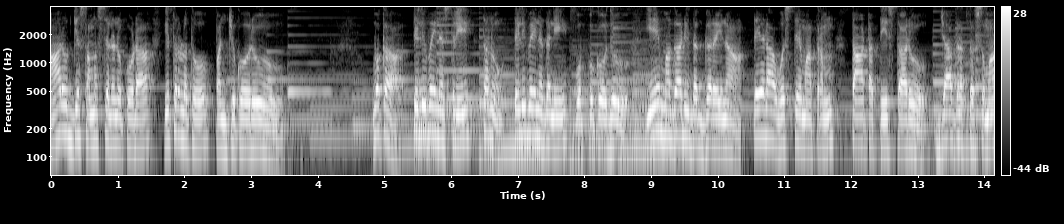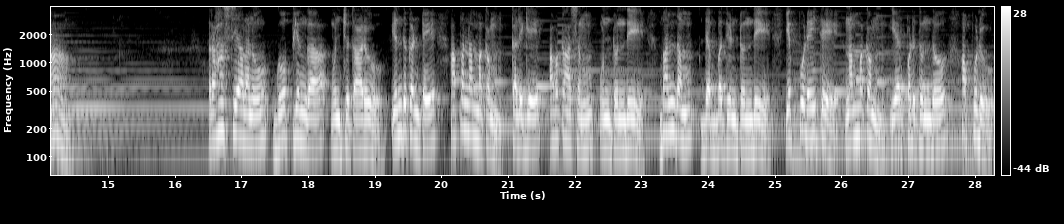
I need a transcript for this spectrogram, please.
ఆరోగ్య సమస్యలను కూడా ఇతరులతో పంచుకోరు. ఒక తెలివైన స్త్రీ తను తెలివైనదని ఒప్పుకోదు. ఏ మగాడి దగ్గరైనా తేడా వస్తే మాత్రం తాట తీస్తారు. జాగ్రత్త సుమా! రహస్యాలను గోప్యంగా ఉంచుతారు. ఎందుకంటే అపనమ్మకం కలిగే అవకాశం ఉంటుంది. బంధం దెబ్బతింటుంది. ఎప్పుడైతే నమ్మకం ఏర్పడుతుందో అప్పుడు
